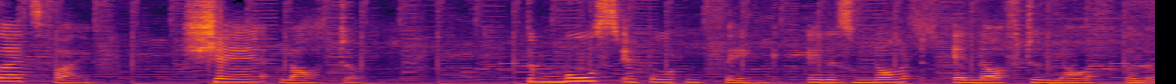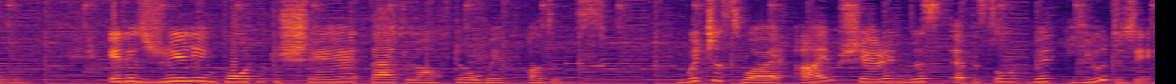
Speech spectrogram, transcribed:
Exercise 5 Share laughter. The most important thing, it is not enough to laugh alone. It is really important to share that laughter with others. Which is why I'm sharing this episode with you today.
